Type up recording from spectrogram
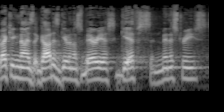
Recognize that God has given us various gifts and ministries,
